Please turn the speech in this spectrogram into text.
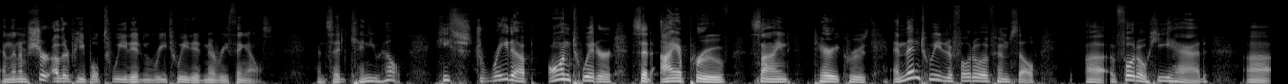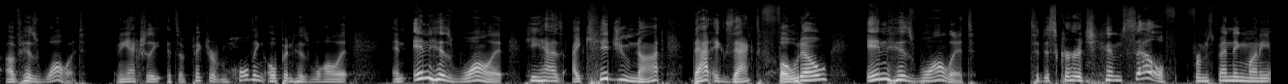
And then I'm sure other people tweeted and retweeted and everything else and said, Can you help? He straight up on Twitter said, I approve, signed Terry Crews, and then tweeted a photo of himself, uh, a photo he had uh, of his wallet. And he actually, it's a picture of him holding open his wallet. And in his wallet, he has, I kid you not, that exact photo in his wallet to discourage himself from spending money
